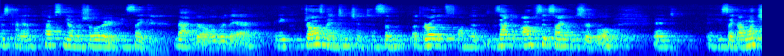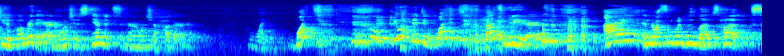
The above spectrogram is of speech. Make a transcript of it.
just kind of taps me on the shoulder and He's like, that girl over there. And he draws my attention to some a girl that's on the exact opposite side of the circle. And and he's like, I want you to go over there and I want you to stand next to her and I want you to hug her. I'm like, what? you want me to do what? That's weird. I am not someone who loves hugs.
